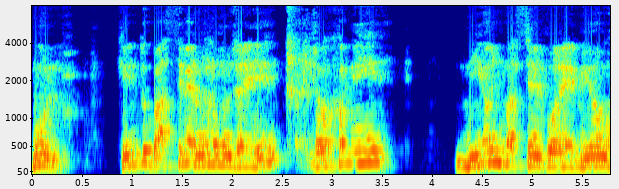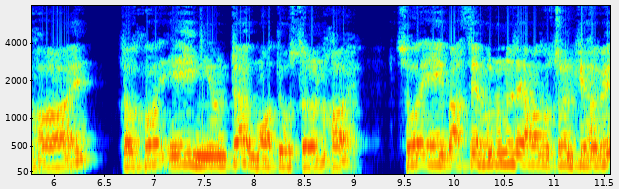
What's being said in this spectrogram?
মূল। কিন্তু বাস্তবের রুল অনুযায়ী যখনই নিয়ম বাস্তবের পরে নিয়ম হয়, তখন এই নিয়মটা মতে উচ্চারণ হয়। সো এই বাস্তবের রুল অনুযায়ী আমাদের উচ্চারণ কি হবে?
